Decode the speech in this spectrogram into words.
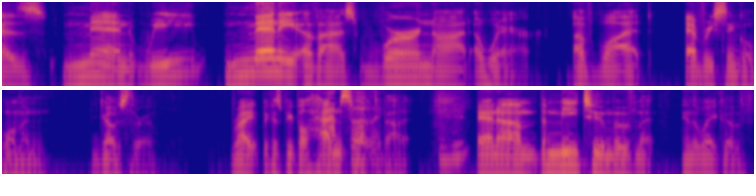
as men, we many of us were not aware of what every single woman goes through, right? Because people hadn't Absolutely. talked about it. Mhm. And um, the Me Too movement in the wake of,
